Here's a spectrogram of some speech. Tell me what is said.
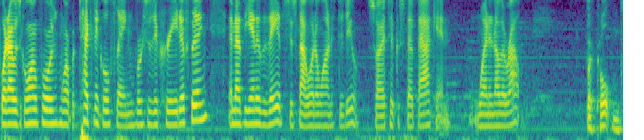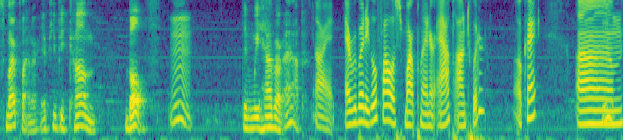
What I was going for was more of a technical thing versus a creative thing, and at the end of the day, it's just not what I wanted to do. So I took a step back and went another route. but Colton, Smart Planner, if you become both, Mm. then we have our app. All right, everybody, go follow Smart Planner app on Twitter. Okay. Um,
